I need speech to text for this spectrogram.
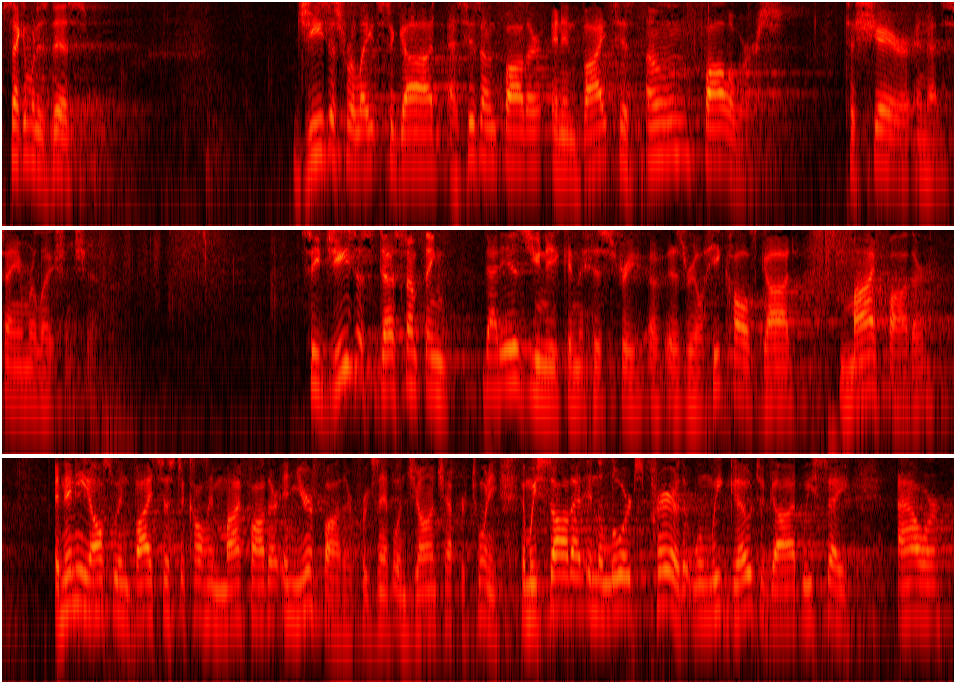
Second one is this Jesus relates to God as his own Father and invites his own followers to share in that same relationship. See, Jesus does something that is unique in the history of Israel. He calls God my Father and then he also invites us to call him my father and your father, for example, in John chapter 20. And we saw that in the Lord's Prayer that when we go to God, we say, Our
